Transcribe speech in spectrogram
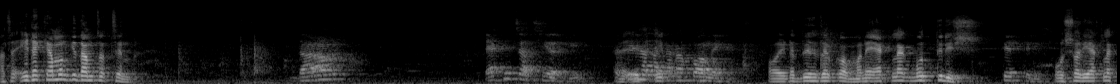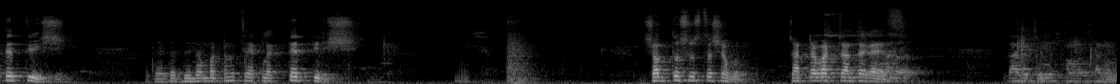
আচ্ছা এটা কেমন কি দাম চাচ্ছেন? দাম একই চাচ্ছি আর কি। কম ও এটা দুই হাজার কম মানে এক লাখ বত্রিশ। ও সরি এক লাখ তেত্রিশ। আচ্ছা এটা দুই নাম্বারটা হচ্ছে এক লাখ তেত্রিশ। আচ্ছা। শব্দ সুস্থ সবল। চারটা বার চার জায়গায় আছে। গাড়ির কোনো সমস্যা নেই।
